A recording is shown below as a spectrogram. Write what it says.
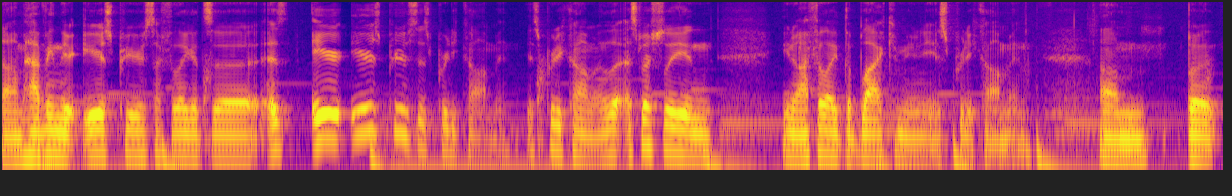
um, having their ears pierced, I feel like it's a it's, ear, ears pierced is pretty common. It's pretty common, especially in, you know, I feel like the black community is pretty common. Um, but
